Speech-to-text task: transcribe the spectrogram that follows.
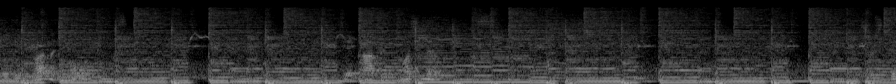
えでは何も持ってカードにおまじないをかけますそして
